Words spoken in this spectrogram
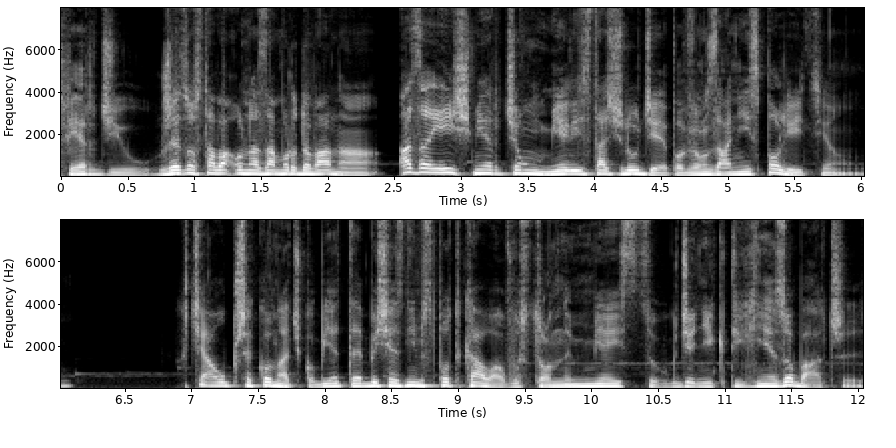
Twierdził, że została ona zamordowana, a za jej śmiercią mieli stać ludzie powiązani z policją. Chciał przekonać kobietę, by się z nim spotkała w ustronnym miejscu, gdzie nikt ich nie zobaczy.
